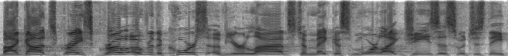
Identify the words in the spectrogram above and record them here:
by God's grace, grow over the course of your lives to make us more like Jesus, which is the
